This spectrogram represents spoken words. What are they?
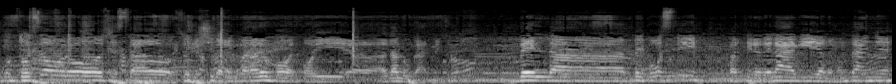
Montesoro stato, sono riuscito a recuperare un po' e poi eh, ad allungarmi. Bella, bei posti, partire dai laghi, alle montagne,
